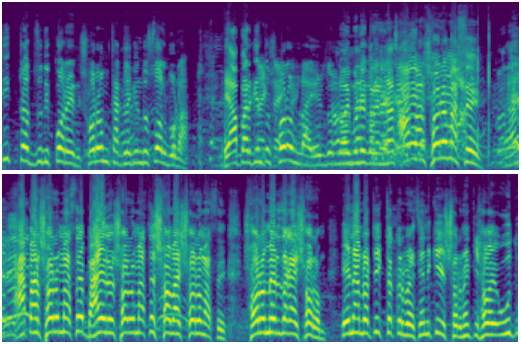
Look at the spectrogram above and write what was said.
টিকটক যদি করেন শরম থাকলে কিন্তু চলবো না। এ আপার কিন্তু শরম নাই। এর জন্য মনে করেন না আপার সরম আছে। আপার সরম আছে বাইরের সরম আছে সবাই সরম আছে। সরমের জায়গায় সরম এনে আমরা টিকটক করে বেড়াচ্ছি এনে কি সরম কি সবাই উদ-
